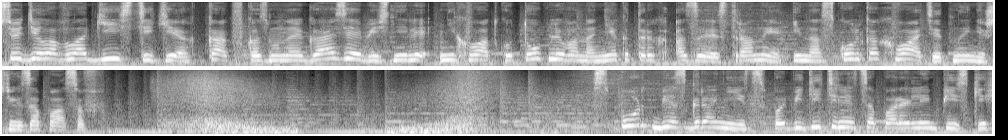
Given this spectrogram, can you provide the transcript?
Все дело в логистике. Как в Казмунайгазе объяснили нехватку топлива на некоторых АЗС страны и насколько хватит нынешних запасов. Спорт без границ. Победительница Паралимпийских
